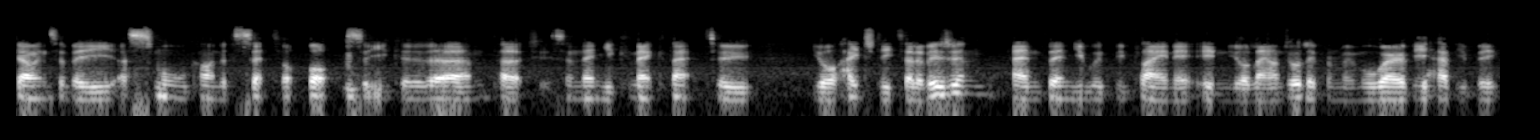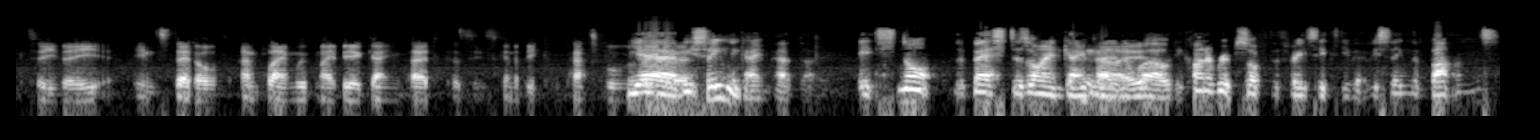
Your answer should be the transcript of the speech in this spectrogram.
going to be a small kind of set-top box that you could um, purchase, and then you connect that to your HD television, and then you would be playing it in your lounge or living room or wherever you have your big TV instead of and playing with maybe a gamepad because it's going to be compatible. With Yeah, have you seen the gamepad though? It's not the best designed gamepad in the world. It kind of rips off the 360, but have you seen the buttons?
